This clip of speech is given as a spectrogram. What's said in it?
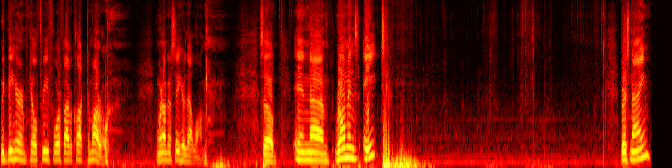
we'd be here until 3, 4, 5 o'clock tomorrow. and we're not going to stay here that long. So in um, Romans 8, verse 9,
